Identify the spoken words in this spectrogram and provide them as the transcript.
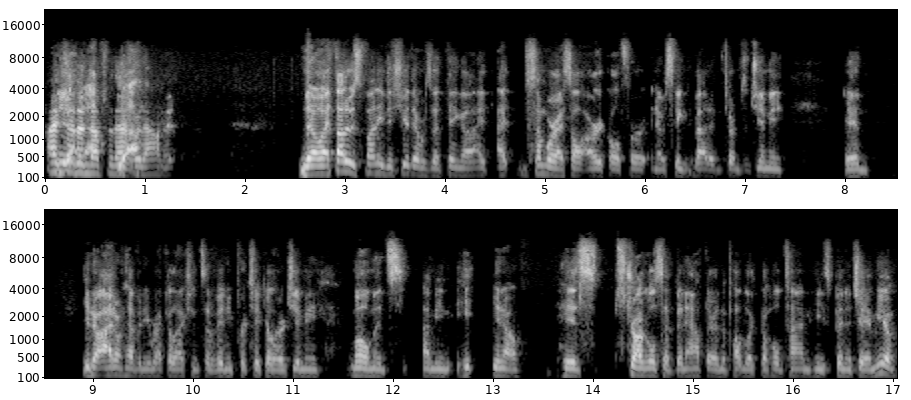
I Yeah, did enough of that yeah. without it. No, I thought it was funny this year. There was a thing I, I somewhere I saw an article for, and I was thinking about it in terms of Jimmy, and you know I don't have any recollections of any particular Jimmy moments. I mean, he, you know, his struggles have been out there in the public the whole time he's been at JMU,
